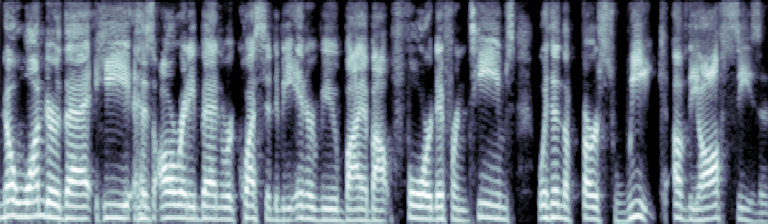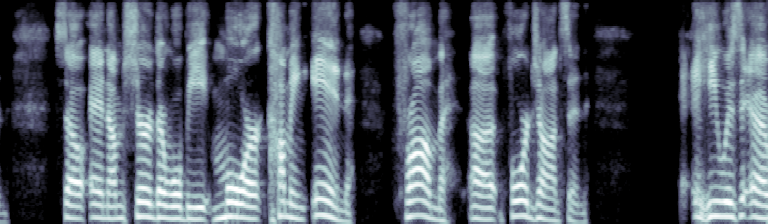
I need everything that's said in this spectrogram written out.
No wonder that he has already been requested to be interviewed by about four different teams within the first week of the offseason. So, and I'm sure there will be more coming in from uh for Johnson. He was uh,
